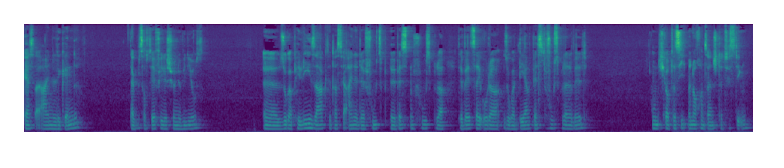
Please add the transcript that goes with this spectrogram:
er ist eine Legende. Da gibt es auch sehr viele schöne Videos. Äh, sogar Pelé sagte, dass er einer der Fuß äh, besten Fußballer der Welt sei oder sogar der beste Fußballer der Welt. Und ich glaube, das sieht man auch an seinen Statistiken.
